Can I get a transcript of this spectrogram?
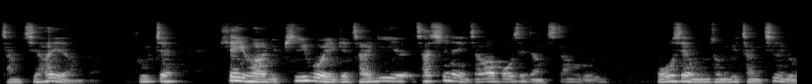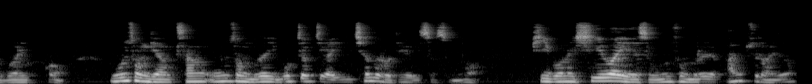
장치 하여야 한다. 둘째, K화학이 피고에게 자기 자신의 자가보세장치장으로의 보세 운송 및 장치를 요구하였고 운송계약상 운송물의 목적지가 인천으로 되어 있었으므로 피고는 CY에서 운송물을 반출하여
